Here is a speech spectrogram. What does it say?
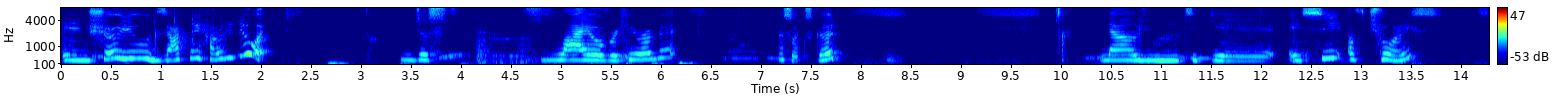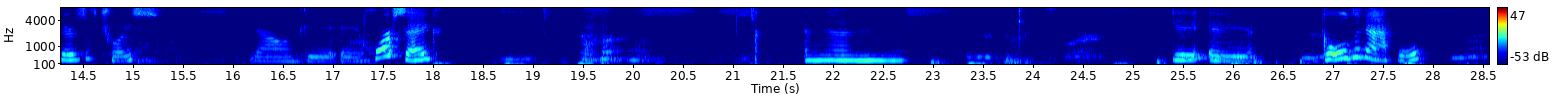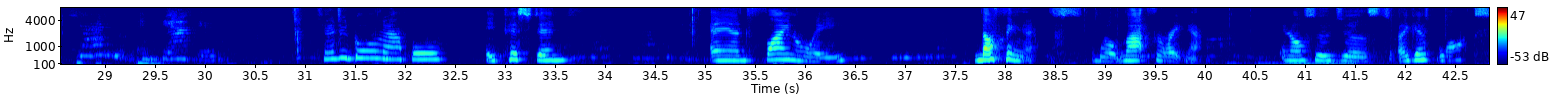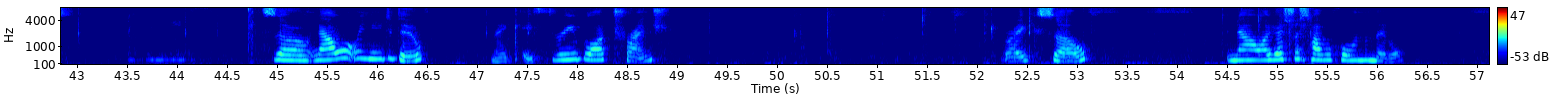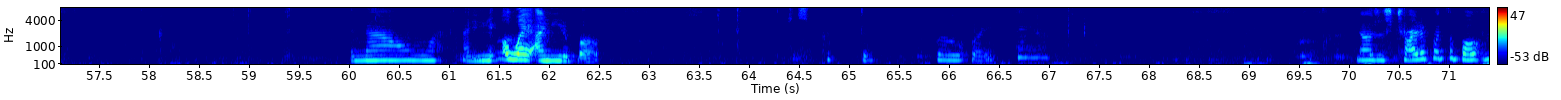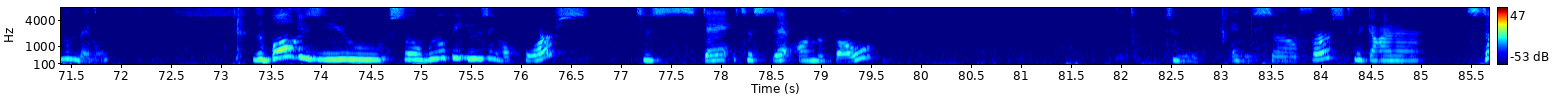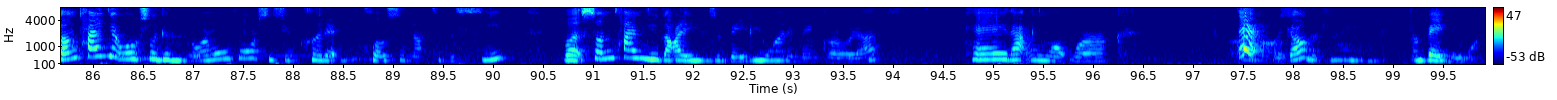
and show you exactly how to do it. Let me just fly over here a bit. This looks good. Now you need to get a seat of choice, stairs of choice. Now get a horse egg and then get a golden apple, enchanted golden apple, a piston, and finally, nothing else. Well, not for right now. And also just, I guess, blocks. So now what we need to do, make a three block trench. Like so. Now I guess just have a hole in the middle. And now I need, oh wait, I need a boat. Just put the boat right there. Now just try to put the boat in the middle. The boat is you, so we'll be using a horse to stay, to sit on the boat to, and so first we gotta, sometimes it looks like a normal horse if you put it close enough to the seat, but sometimes you gotta use a baby one and then grow it up. Okay, that one won't work. There we go. A baby one.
